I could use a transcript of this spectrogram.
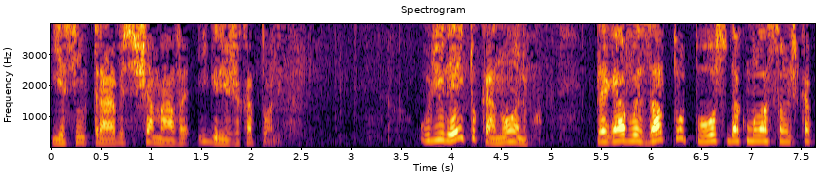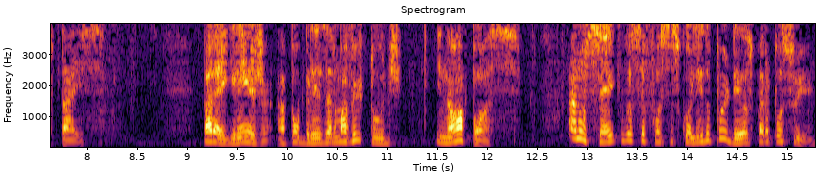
e esse entrave se chamava Igreja Católica. O direito canônico pregava o exato oposto da acumulação de capitais. Para a Igreja, a pobreza era uma virtude, e não a posse, a não ser que você fosse escolhido por Deus para possuir.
